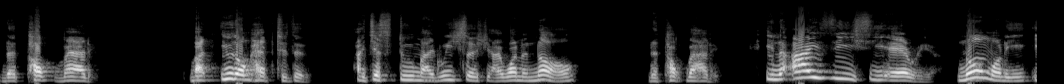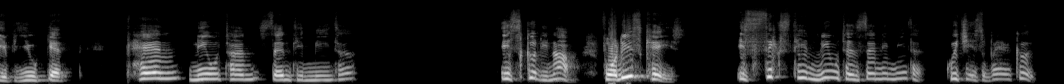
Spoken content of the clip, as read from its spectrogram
the torque value. But you don't have to do. I just do my research. I want to know the torque value. In the IZC area, normally if you get 10 Newton centimeter, it's good enough. For this case, it's 16 Newton centimeter, which is very good.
